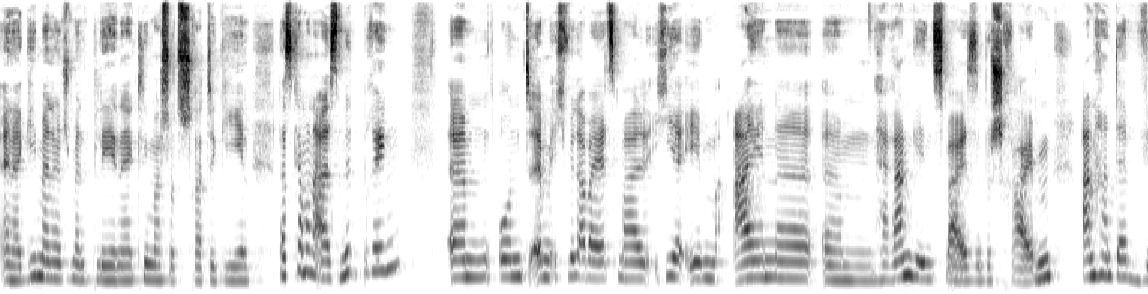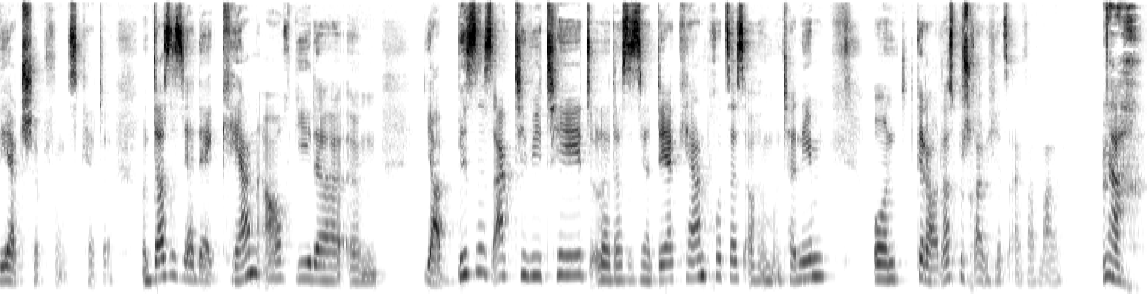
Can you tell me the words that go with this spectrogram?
Energiemanagementpläne, Klimaschutzstrategien. Das kann man alles mitbringen. Ähm, und ähm, ich will aber jetzt mal hier eben eine ähm, Herangehensweise beschreiben anhand der Wertschöpfungskette. Und das ist ja der Kern auch jeder ja, Business-Aktivität oder das ist ja der Kernprozess auch im Unternehmen. Und genau, das beschreibe ich jetzt einfach mal. Ach,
